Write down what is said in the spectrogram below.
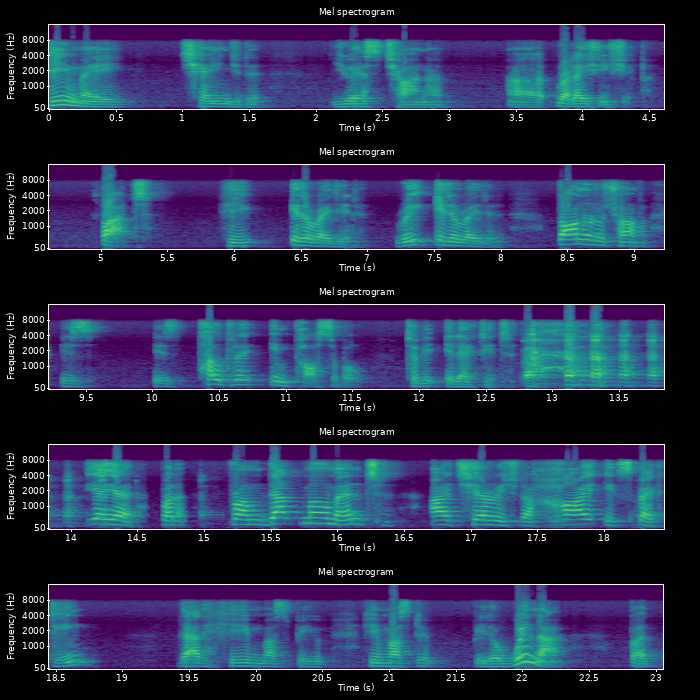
he may change the U.S.-China uh, relationship. But he iterated, reiterated, Donald Trump is is totally impossible to be elected. yeah, yeah. But from that moment, I cherished a high expecting that he must be he must be the winner. But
